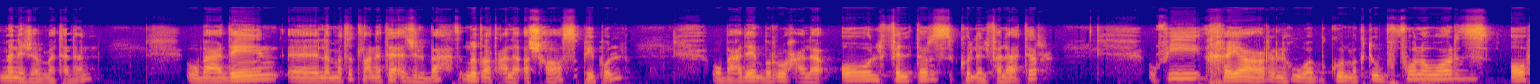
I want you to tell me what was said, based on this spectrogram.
مانجر مثلا وبعدين آه، لما تطلع نتائج البحث نضغط على أشخاص people وبعدين بنروح على all filters كل الفلاتر. وفي خيار اللي هو بكون مكتوب followers of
